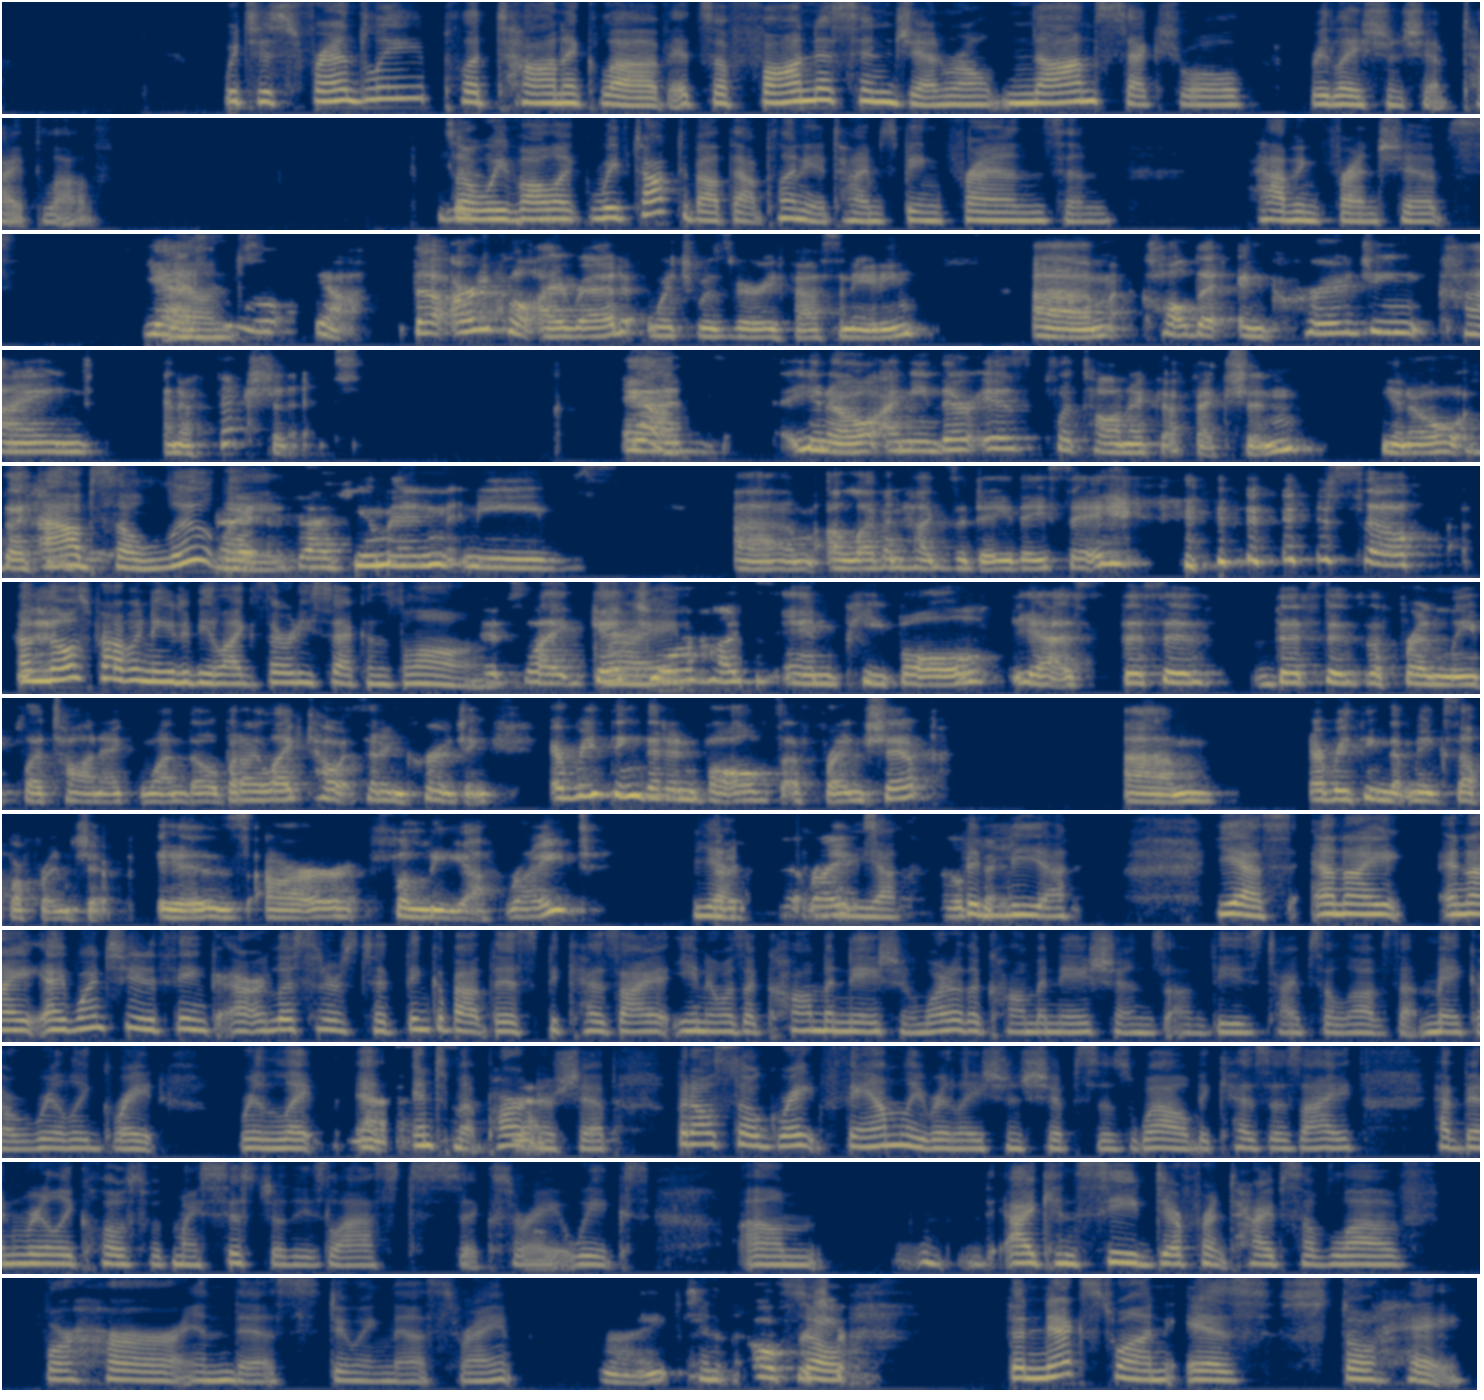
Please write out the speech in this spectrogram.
which is friendly platonic love. It's a fondness in general, non sexual relationship type love. Yeah. So we've all like we've talked about that plenty of times being friends and having friendships. Yes. And... Well, yeah. The article I read, which was very fascinating, um, called it encouraging, kind, and affectionate. And, you know, I mean, there is platonic affection, you know the absolutely the, the human needs um 11 hugs a day they say. So and those probably need to be like 30 seconds long it's like get right? your hugs in people. Yes this is this is the friendly platonic one though but i liked how it said encouraging. Everything that involves a friendship um everything that makes up a friendship is our philia right? Yeah right? yeah okay. philia Yes, and I and I I want you to think our listeners to think about this because I you know as a combination what are the combinations of these types of loves that make a really great relate yes. intimate partnership yes. but also great family relationships as well because as I have been really close with my sister these last 6 or 8 weeks um I can see different types of love for her in this doing this right right and oh so sure the next one is storge.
